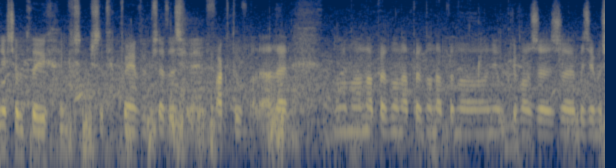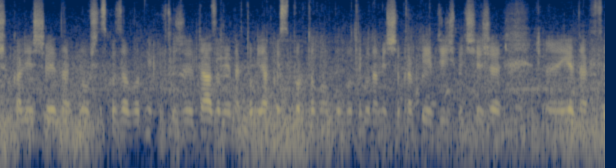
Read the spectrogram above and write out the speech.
Nie chciałbym tutaj, że tak powiem, wyprzedzać e, faktów, ale, ale no, no, na pewno, na pewno, na pewno nie ukrywam, że, że będziemy szukali jeszcze jednak mimo wszystko zawodników, którzy dadzą jednak tą jakość sportową, bo, bo tego nam jeszcze brakuje. Widzieliśmy dzisiaj, że e, jednak e,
